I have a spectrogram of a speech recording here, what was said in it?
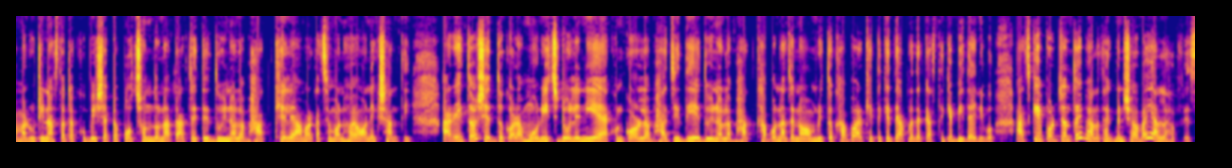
আমার রুটি নাস্তাটা খুব বেশি একটা পছন্দ না, তার চাইতে দুই নলা ভাত খেলে আমার কাছে মনে হয় অনেক শান্তি। আর এই তো সেদ্ধ করা মরিচ ডোলে নিয়ে এখন করলা ভাজি দিয়ে দুই নলা ভাত খাব, না যেন অমৃত খাব, আর খেতে খেতে আপনাদের কাছ থেকে বিদায় নিব। আজকে এই পর্যন্তই, ভালো থাকবেন সবাই, আল্লাহ হাফেজ।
